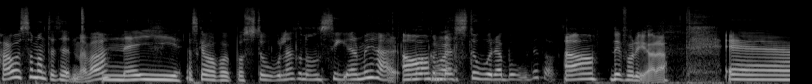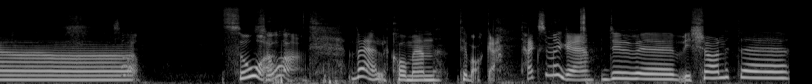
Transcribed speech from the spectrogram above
Paus har man inte tid med va? Nej. Jag ska vara uppe på stolen så någon ser mig här Ja. bakom det stora bordet också. Ja, det får du göra. Eh, Så. Så. Så. Välkommen tillbaka. Tack så mycket. Du, eh, vi kör lite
